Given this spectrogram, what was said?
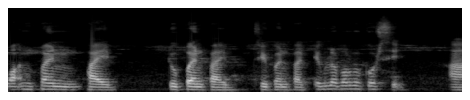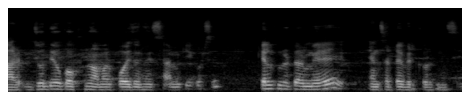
one point five two point five three point five এগুলোর বর্গ করছি? আর যদিও কখনো আমার প্রয়োজন হয়েছে, আমি কি করছি? ক্যালকুলেটর মেরে অ্যান্সারটা বের করে নিয়েছি।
